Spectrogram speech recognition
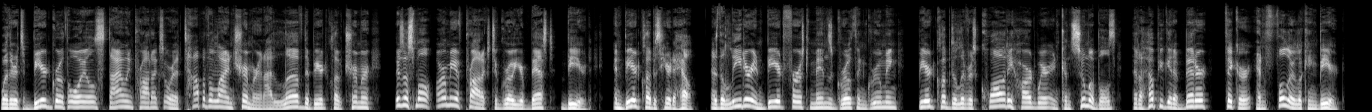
Whether it's beard growth oils, styling products, or a top of the line trimmer, and I love the Beard Club trimmer, there's a small army of products to grow your best beard. And Beard Club is here to help. As the leader in beard first men's growth and grooming, Beard Club delivers quality hardware and consumables that'll help you get a better, thicker, and fuller looking beard.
